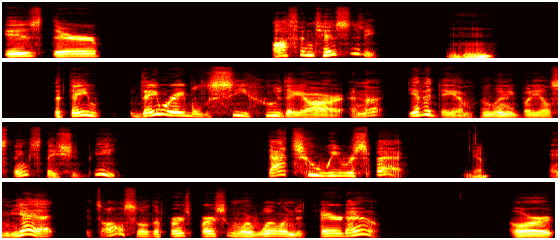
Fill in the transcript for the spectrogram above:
is their authenticity hmm that they they were able to see who they are and not give a damn who anybody else thinks they should be. That's who we respect. Yep. And yet, it's also the first person we're willing to tear down or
